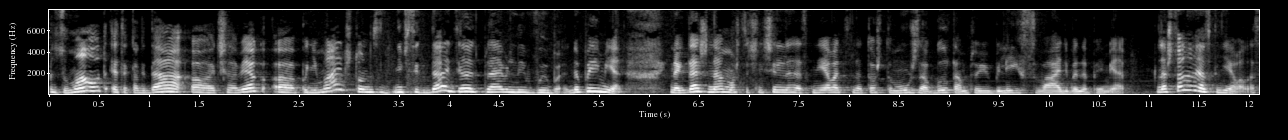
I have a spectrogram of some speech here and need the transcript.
Зум-аут — это когда э, человек э, понимает, что он не всегда делает правильный выбор. Например, иногда жена может очень сильно разгневаться на то, что муж забыл там про юбилей свадьбы, например. На что она разгневалась?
